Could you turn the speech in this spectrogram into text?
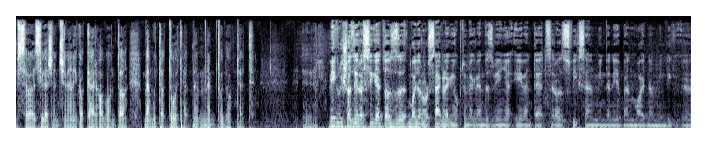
szóval szívesen csinálnék akár havonta bemutatót, hát nem, nem tudok, tehát Végül is azért a Sziget az Magyarország legnagyobb tömegrendezvénye évente egyszer, az fixen minden évben majdnem mindig ö,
